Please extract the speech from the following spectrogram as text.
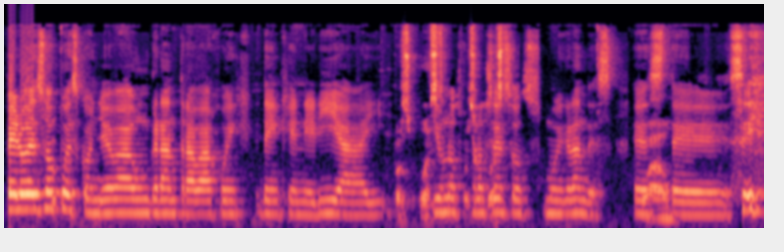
pero eso pues conlleva un gran trabajo de ingeniería y, y unos procesos muy grandes. Este, sí,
